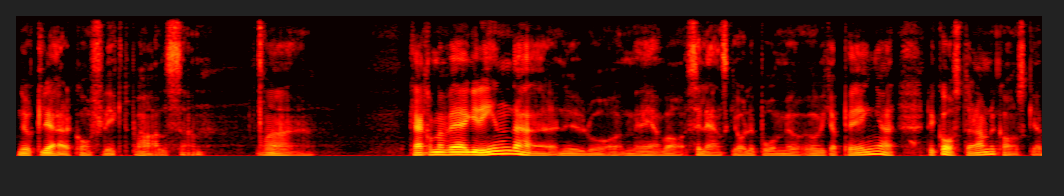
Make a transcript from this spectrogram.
nukleär konflikt på halsen. Nej. Kanske man väger in det här nu då med vad Zelenskyj håller på med och vilka pengar det kostar den amerikanska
